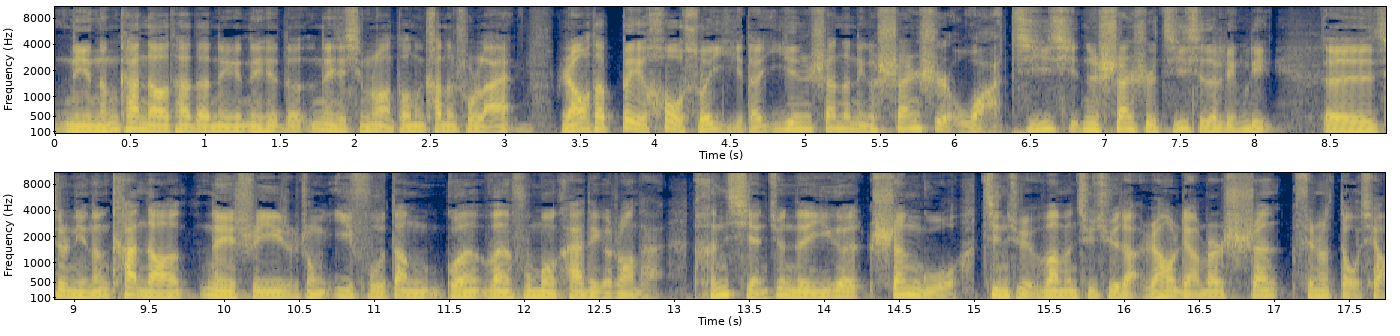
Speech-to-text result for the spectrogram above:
你能看到它的那个那些的那些形状都能看得出来。然后它背后所倚的阴山的那个山势，哇，极其那山势极其的凌厉。呃，就是你能看到那是一种一夫当关万夫莫开的一个状态，很险峻的一个山谷进去弯弯曲曲的，然后两边山非常陡峭，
